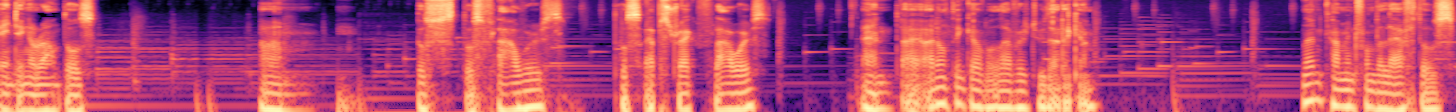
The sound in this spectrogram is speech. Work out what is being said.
painting around those um, those those flowers, those abstract flowers. And I, I don't think I will ever do that again. Then coming from the left, those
